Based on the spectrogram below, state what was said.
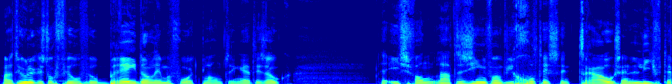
Maar het huwelijk is toch veel, veel breder dan alleen maar voortplanting. Hè? Het is ook iets van laten zien van wie God is, zijn trouw, zijn liefde.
